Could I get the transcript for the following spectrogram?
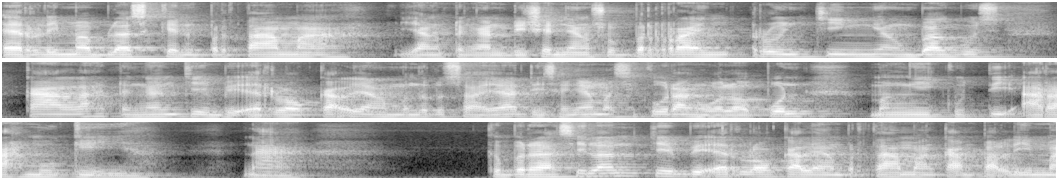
R15 gen pertama yang dengan desain yang super runcing yang bagus kalah dengan CBR lokal yang menurut saya desainnya masih kurang walaupun mengikuti arah muginya. Nah, keberhasilan CBR lokal yang pertama K45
